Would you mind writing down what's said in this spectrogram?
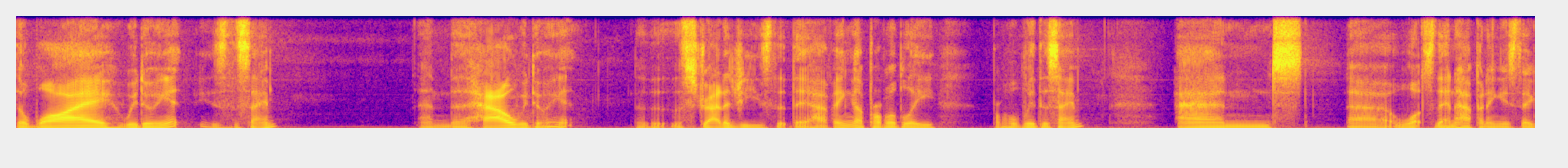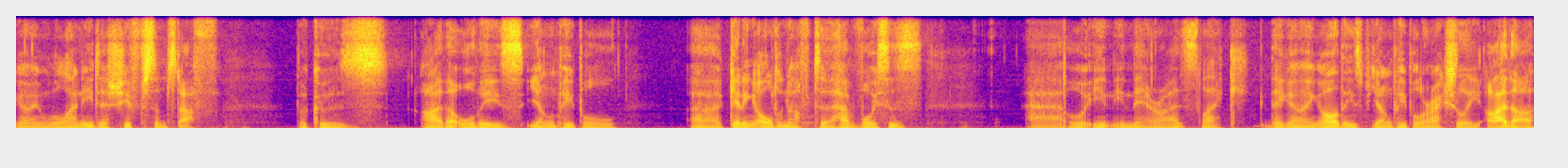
the why we're doing it is the same, and the how we're doing it, the, the strategies that they're having are probably probably the same. And uh, what's then happening is they're going, well, I need to shift some stuff because either all these young people uh, getting old enough to have voices, uh, or in, in their eyes, like they're going, oh, these young people are actually either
